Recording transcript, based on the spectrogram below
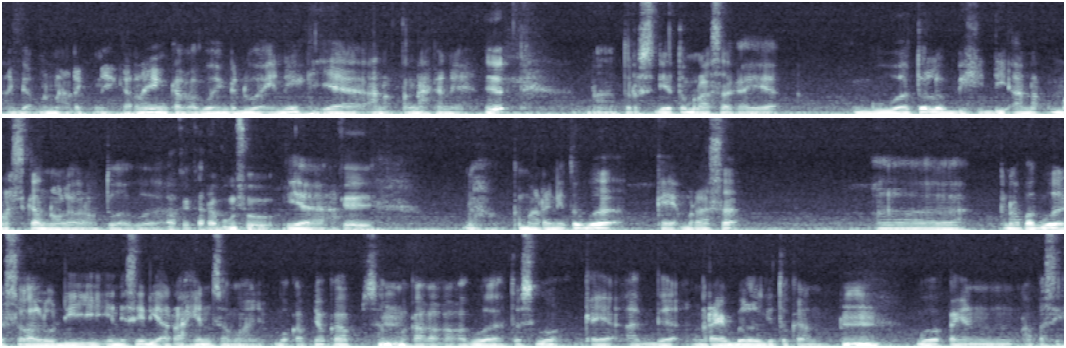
agak menarik nih karena yang kakak gue yang kedua ini ya anak tengah kan ya Iya. nah terus dia tuh merasa kayak gue tuh lebih di anak emaskan oleh orang tua gue Oke, karena bungsu. ya Oke. Nah kemarin itu gue kayak merasa eh kenapa gue selalu di ini sih diarahin sama bokap nyokap sama Hmm. kakak-kakak gue terus gue kayak agak ngerebel gitu kan Mm-mm. gue pengen apa sih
